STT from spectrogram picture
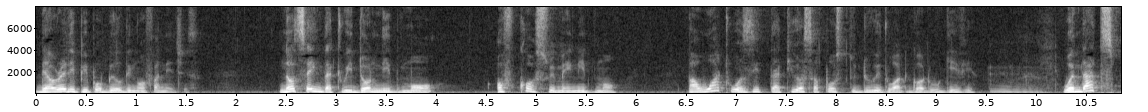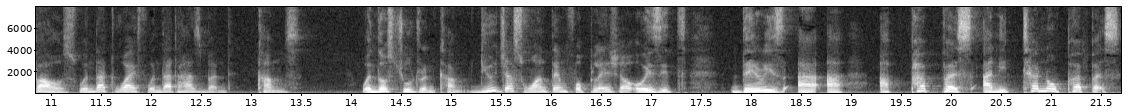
There are already people building orphanages. Not saying that we don't need more. Of course, we may need more. But what was it that you are supposed to do with what God will give you? Mm. When that spouse, when that wife, when that husband comes, when those children come, do you just want them for pleasure or is it there is a, a, a purpose, an eternal purpose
